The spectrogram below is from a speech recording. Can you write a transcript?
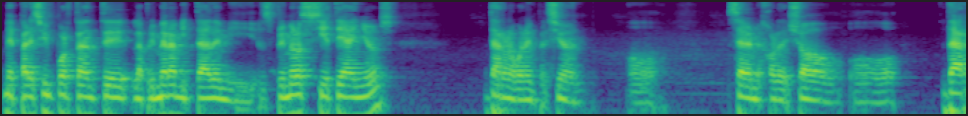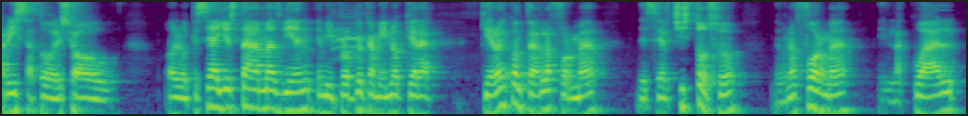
me pareció importante la primera mitad de mi, los primeros siete años, dar una buena impresión, o ser el mejor del show, o dar risa a todo el show, o lo que sea. Yo estaba más bien en mi propio camino, que era, quiero encontrar la forma de ser chistoso, de una forma en la cual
